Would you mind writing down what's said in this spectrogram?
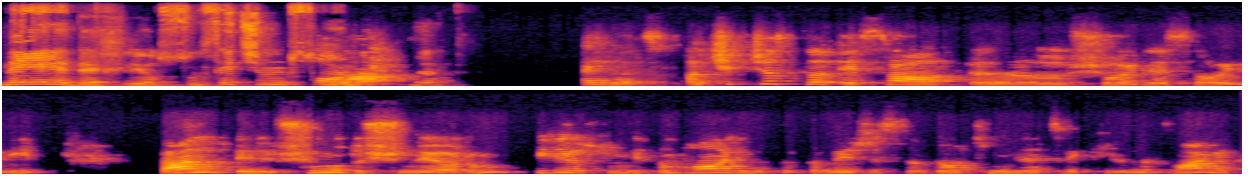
neyi hedefliyorsun? Seçim sonrası. Ya, evet açıkçası Esra e, şöyle söyleyeyim. Ben e, şunu düşünüyorum. Biliyorsun bizim halihazırda mecliste dört milletvekilimiz var ve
